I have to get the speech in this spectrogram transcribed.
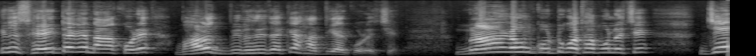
কিন্তু সেইটাকে না করে ভারত বিরোধিতাকে হাতিয়ার করেছে। নানান রকম কটু কথা বলেছে, যে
